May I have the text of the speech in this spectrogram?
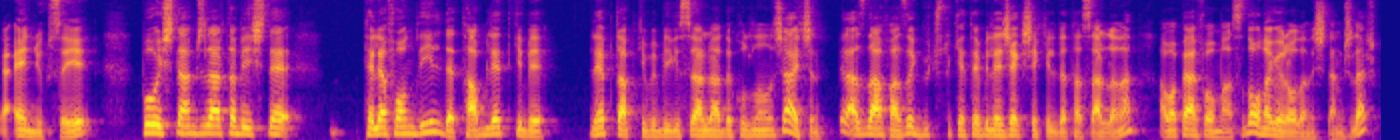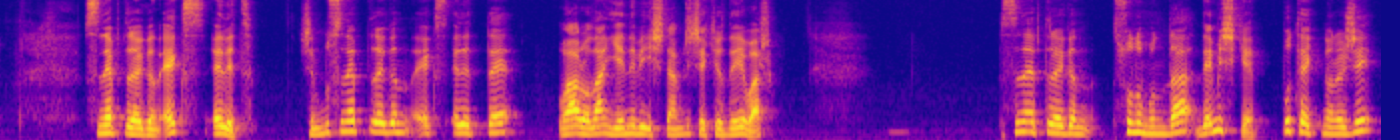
Ya en yükseği. Bu işlemciler tabii işte telefon değil de tablet gibi, laptop gibi bilgisayarlarda kullanılacağı için biraz daha fazla güç tüketebilecek şekilde tasarlanan ama performansı da ona göre olan işlemciler. Snapdragon X Elite. Şimdi bu Snapdragon X Elite'de var olan yeni bir işlemci çekirdeği var. Snapdragon sunumunda demiş ki bu teknoloji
